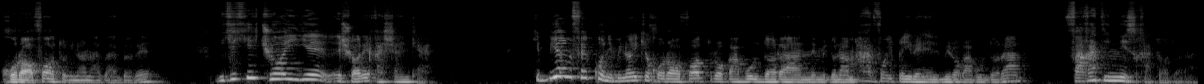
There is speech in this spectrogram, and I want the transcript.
خرافات و اینا نظر داره میگه یه جایی یه اشاره قشنگ کرد که بیایم فکر کنیم اینایی که خرافات رو قبول دارن نمی‌دونم حرفای غیر علمی رو قبول دارن فقط این نیست خطا دارن.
